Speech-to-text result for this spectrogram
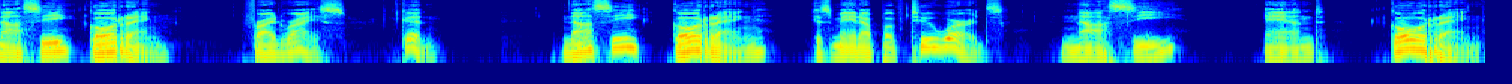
Nasi goreng. Fried rice. Good. Nasi goreng is made up of two words, nasi and goreng.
